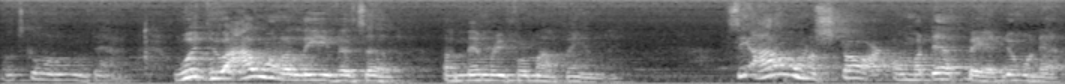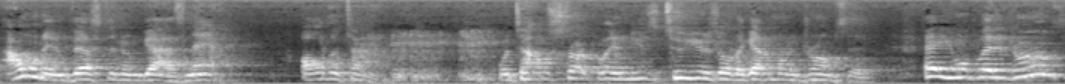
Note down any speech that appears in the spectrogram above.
What's going on with that? What do I want to leave as a, a memory for my family? See, I don't want to start on my deathbed doing that. I want to invest in them guys now, all the time. When Thomas started playing music, two years old, I got him on the drum set. Hey, you want to play the drums?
